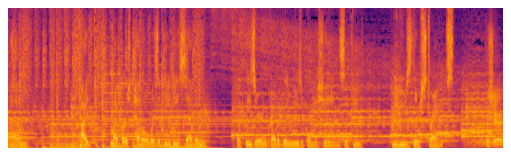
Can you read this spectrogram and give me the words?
Um, I my first pedal was a BB7. Like these are incredibly musical machines if you you use their strengths. For sure.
